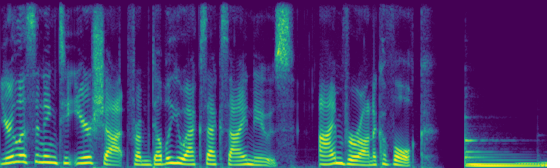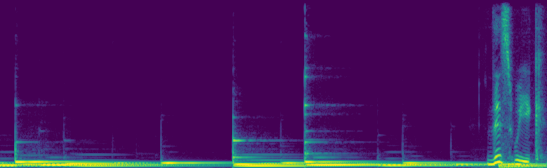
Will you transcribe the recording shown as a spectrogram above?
You're listening to Earshot from WXXI News. I'm Veronica Volk. This week,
